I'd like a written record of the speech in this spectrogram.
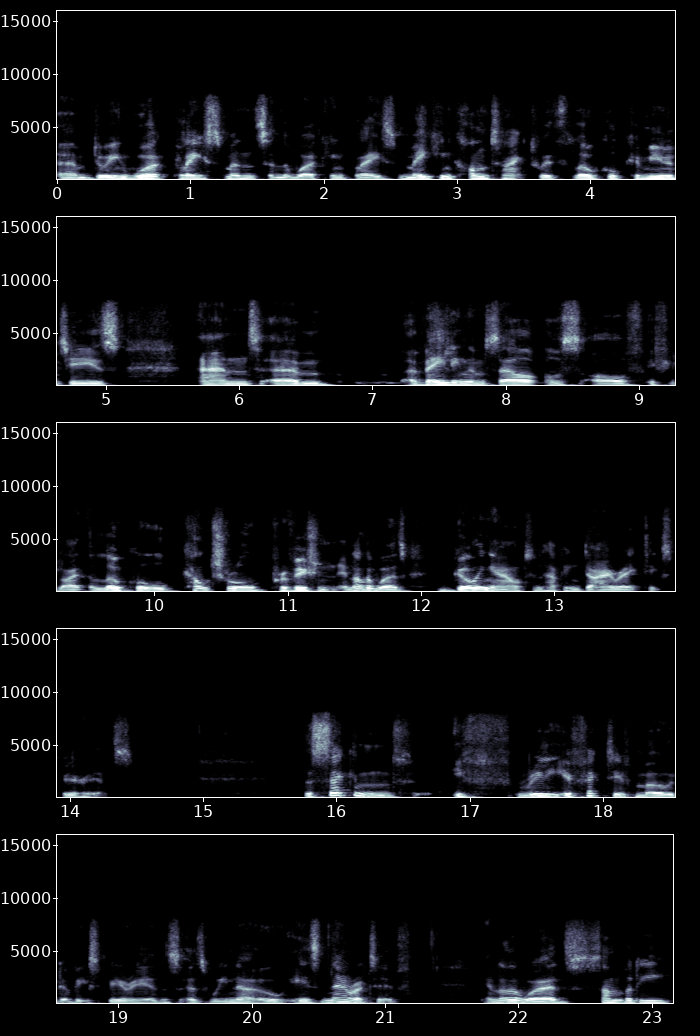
um, doing work placements in the working place, making contact with local communities and um, availing themselves of, if you like, the local cultural provision. In other words, going out and having direct experience. The second if really effective mode of experience, as we know, is narrative. In other words, somebody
